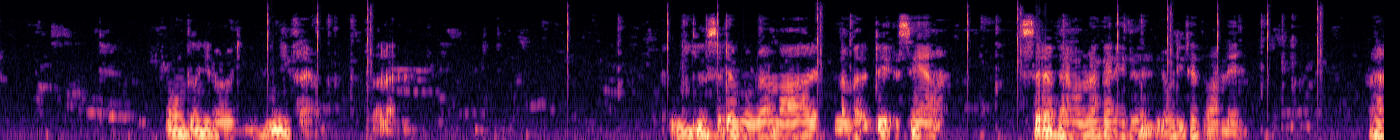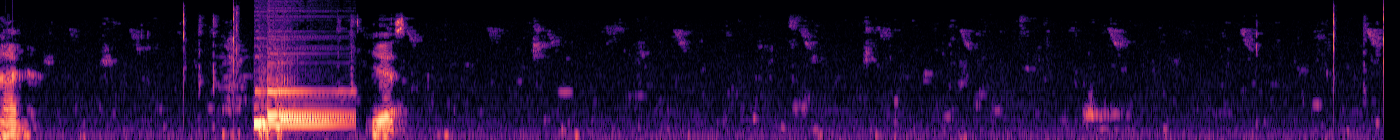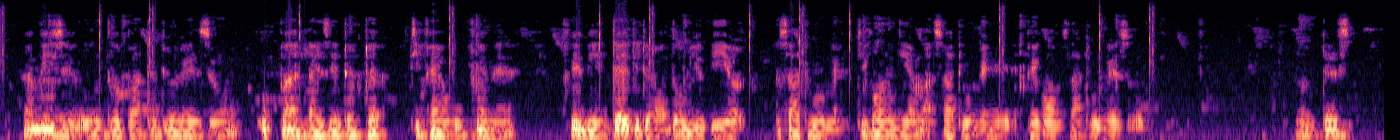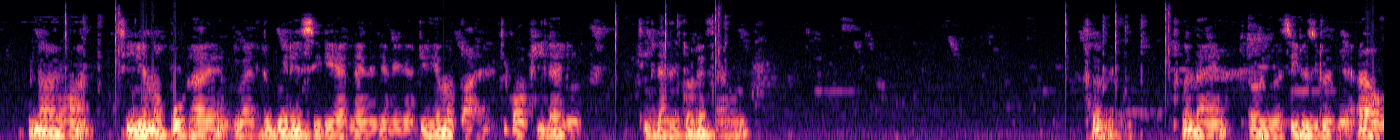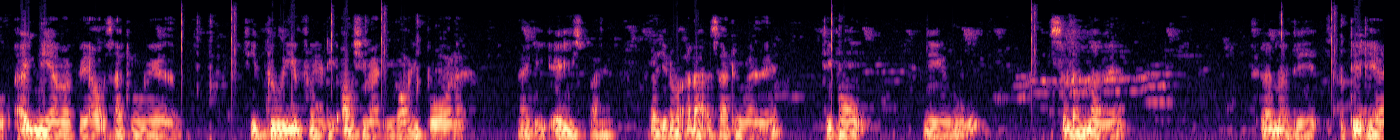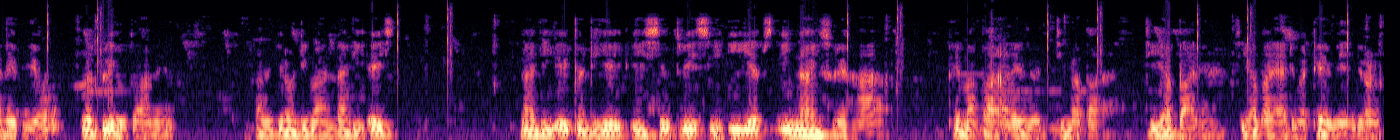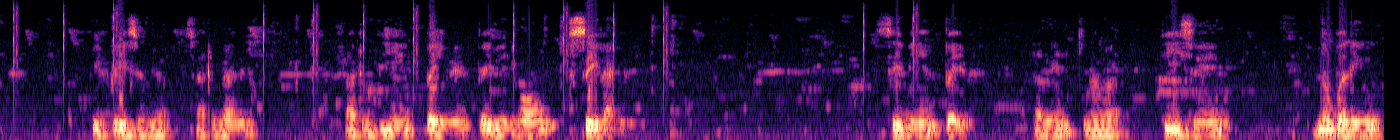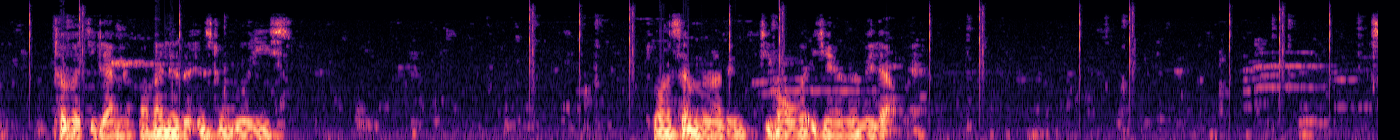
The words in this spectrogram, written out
ကျွန်တော်တို့ကျွန်တော်တို့ဒီ mini file ကိုထွက်လိုက် video setup ကို run ပါတဲ့နံပါတ်1အဆင့်က setup file ကို run ခိုင်းတဲ့အတွက်ကျွန်တော်ဒီထက်သွားမယ် run လိုက် yes ဟန်ပြီးစီကိုသူပါတက်ပြောလဲဆို open license dot define ကိုဖွင့်မယ်ဖွင့်ပြီး tag editor ကိုအသုံးပြုပြီးတော့အစားထိုးမယ်ဒီကောင်ကြီးကမှအစားထိုးမယ်ဘယ်ကောင်အစားထိုးလဲဆိုတော့ test နာတော့စီထဲမှာပို့ထားတယ်ဒီမှာလူခွေတဲ့စီတွေက license နေတဲ့ဒီထဲမှာပါတယ်ဒီကောင်ဖြီးလိုက်လို့ဒီ license dot file ကိုဖွင့်မယ်ဖွင့်လိုက်ရင်ကျွန်တော်ဒီမှာ00ပြန်အဲ့ဒါကိုအဲ့နေရာမှာဘယ်အောင်အစားထိုးလဲဆို ဒီ blue ကြီးဖွင့်ဒီအောက်ရှိမှာဒီကောင်လေးပေါ်နေ98ပိုင်းအဲကျွန်တော်အဲ့ဒါအစားထိုးမယ်ဆိုရင်ဒီကောင်နေကိုဆက်လက်မှတ်မယ်ဆက်လက်မှတ်ပြီးအတိတ်ထဲကနေပြီးတော့ replay ကိုသွားမယ်ဒါဆိုကျွန်တော်ဒီမှာ98 9828 EC3C EFC E9 ဆိုတဲ့ဟာဖေးမှာပါလာလဲဆိုဒီမှာပါတယ်ဒီရပါတယ်ဒီရပါတယ်ဒီမှာထည့်ပြီးကျွန်တော် replace ဆိုပြီးစားထုတ်လိုက်မယ် စားထုတ်ပြီးရင်ပိတ်မယ်ပိတ်ပြီးဒီကောင်စေးလိုက်မယ်စေးပြီးရင်ပိတ်မယ်အဲဒါကျွန်တော်ကပြီးဆိုရင် notepad လေးကိုထပ်ပဲကြည့်လိုက်မယ်ဘာခိုင်းလဲဆို install pro ease ကျွန်တော်ဆက်မလာသေးဒီကောင်ပဲအရင်ပဲပေးလိုက်အောင်ပဲ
